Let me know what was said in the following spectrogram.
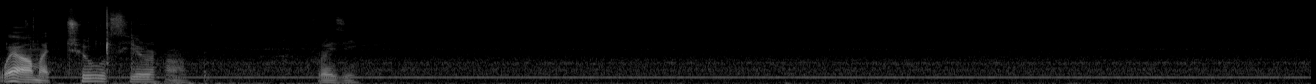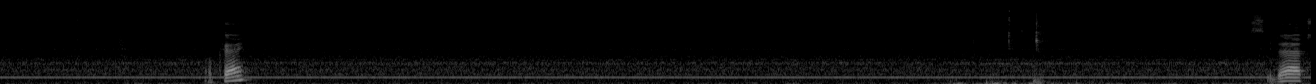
Where are my tools here? Oh, crazy. Okay. see that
